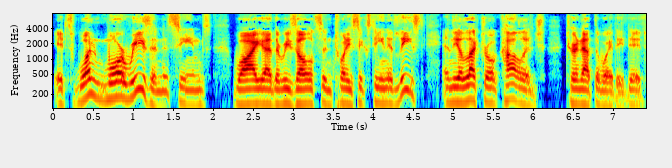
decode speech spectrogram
It's one more reason, it seems, why uh, the results in 2016, at least in the Electoral College, turned out the way they did.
